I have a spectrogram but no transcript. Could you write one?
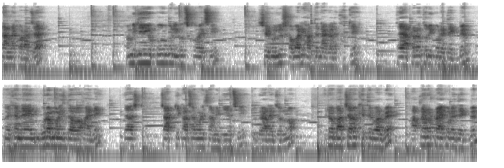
রান্না করা যায়। আমি যে উপকরণগুলো ইউজ করেছি, সেগুলো সবারই হাতে নাগালে থাকে, তাই আপনারা তৈরি করে দেখবেন। এখানে গুঁড়া মরিচ দেওয়া হয়নি জাস্ট চারটি কাঁচামরিচ আমি দিয়েছি গ্রানের জন্য। এটা বাচ্চারাও খেতে পারবে। আপনারাও ট্রাই করে দেখবেন,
